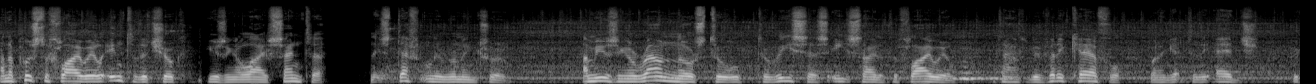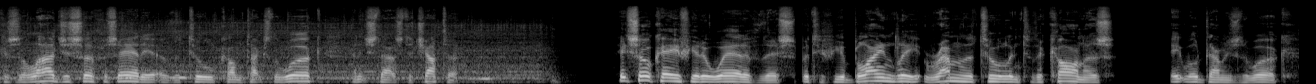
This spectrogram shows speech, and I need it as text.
and I pushed the flywheel into the chuck using a live centre it's definitely running true. I'm using a round nose tool to recess each side of the flywheel I have to be very careful when I get to the edge because the larger surface area of the tool contacts the work and it starts to chatter. It's okay if you're aware of this, but if you blindly ram the tool into the corners, it will damage the work.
